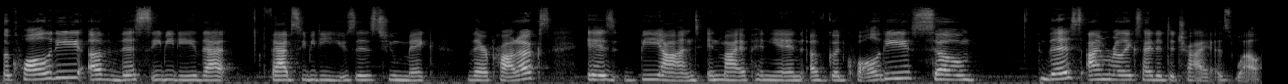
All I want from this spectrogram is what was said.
the quality of this CBD that Fab CBD uses to make their products is beyond, in my opinion, of good quality. So this I'm really excited to try as well.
